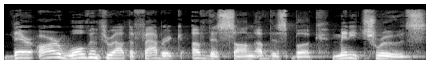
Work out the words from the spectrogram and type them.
there are woven throughout the fabric of this song, of this book, many truths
